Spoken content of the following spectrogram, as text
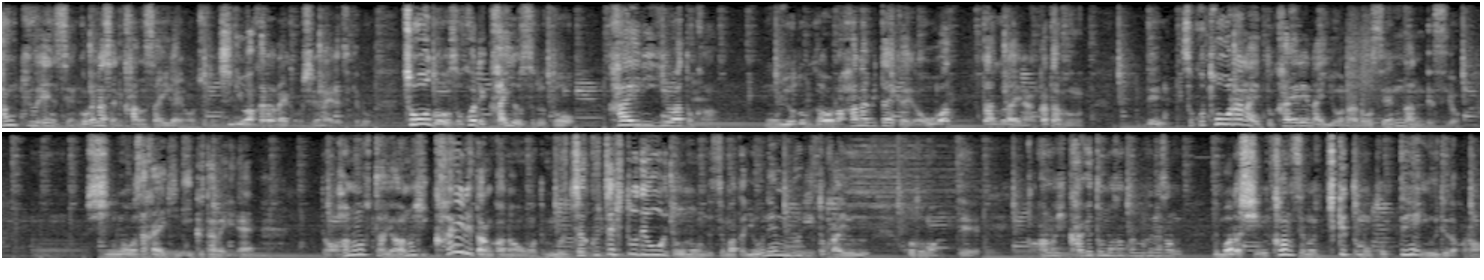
阪急沿線ごめんなさいね関西以外のちょっと地理わからないかもしれないですけどちょうどそこで会をすると帰り際とかもう淀川の花火大会が終わったぐらいなんか多分でそこ通らないと帰れないような路線なんですよ、うん、新大阪駅に行くためにね。あの2人あの日帰れたんかな思ってむちゃくちゃ人で多いと思うんですよ。また4年ぶりとかいうこともあって。あの日影友さんと三船さんでまだ新幹線のチケットも取ってへん言うてたから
